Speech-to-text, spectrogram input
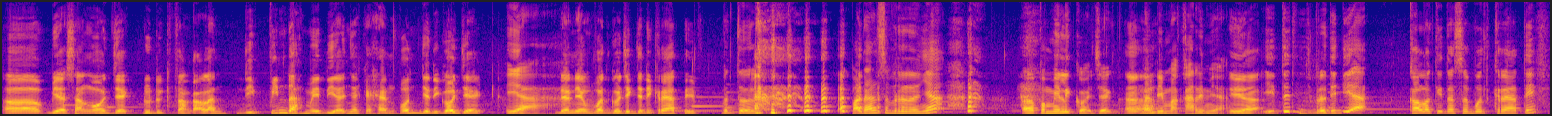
eh, biasa ngojek duduk di pangkalan, dipindah medianya ke handphone jadi gojek. Iya. Dan yang buat gojek jadi kreatif. Betul. Padahal sebenarnya eh, pemilik Gojek Uh-uh. Nadiem Makarim ya. Iya. Itu berarti dia kalau kita sebut kreatif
